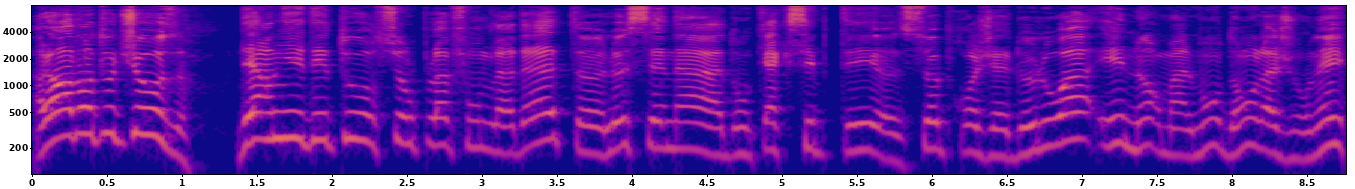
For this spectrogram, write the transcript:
Alors avant toute chose, Dernier détour sur le plafond de la dette, le Sénat a donc accepté euh, ce projet de loi et normalement dans la journée,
